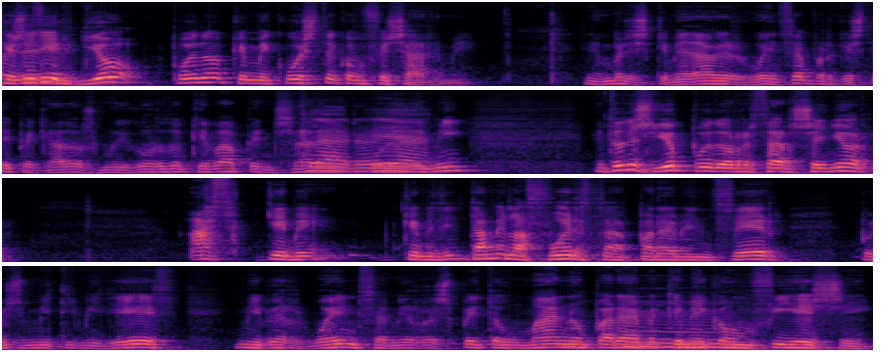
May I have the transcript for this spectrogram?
es decir, yo puedo que me cueste confesarme. Y, hombre, es que me da vergüenza porque este pecado es muy gordo, ¿qué va a pensar de mí? Entonces yo puedo rezar, Señor, haz que me, que me dame la fuerza para vencer pues mi timidez, mi vergüenza, mi respeto humano para que me confiese.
